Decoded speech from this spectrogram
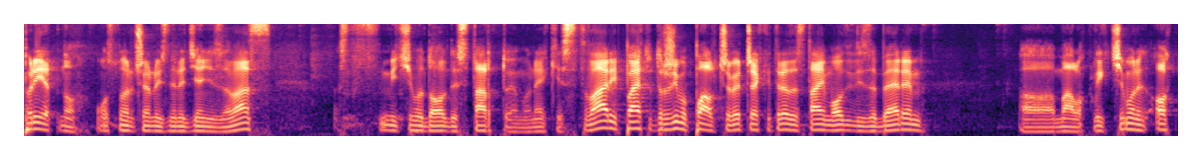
prijatno, osnovno rečeno, iznenađenje za vas. Mi ćemo da ovde startujemo neke stvari, pa eto, držimo palčeve, čekaj, treba da stavim ovde da izaberem, A, malo klikćemo, ok,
